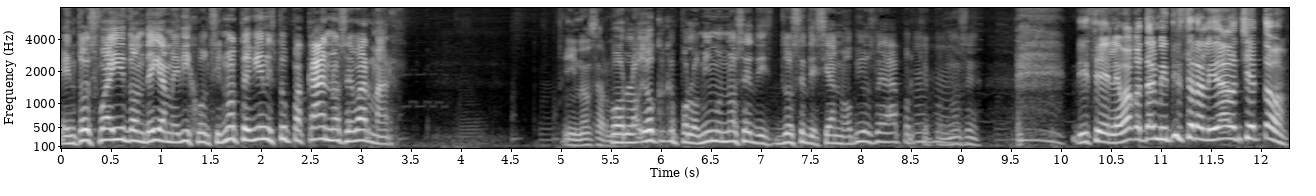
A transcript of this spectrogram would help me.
Entonces fue ahí donde ella me dijo, si no te vienes tú para acá, no se va a armar. Y no se armó. Por lo, yo creo que por lo mismo no se, no se decían novios, ¿verdad? Porque pues no sé. Dice, le voy a contar mi triste realidad, Don Cheto.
